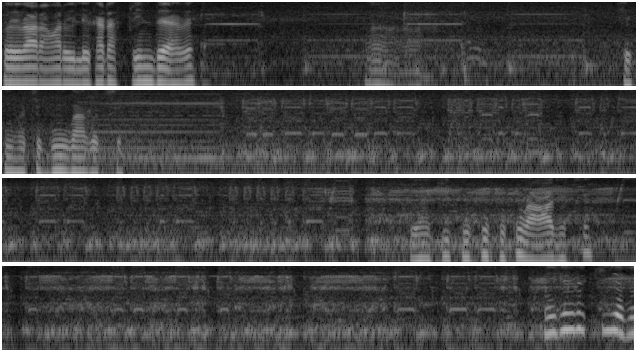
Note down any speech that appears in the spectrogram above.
তো এবার আমার ওই লেখাটা প্রিন্ট দেওয়া হবে। চেকিং হচ্ছে গু, গা করছে। কি কুকু কুকু আওয়াজ হচ্ছে এইখানে এদের কি আছে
